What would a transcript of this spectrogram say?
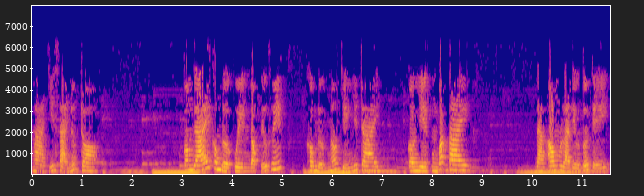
mà chỉ xài nước tro. Con gái không được quyền đọc tiểu thuyết, không được nói chuyện với trai, còn việc bắt tay đàn ông là điều tối kỵ.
